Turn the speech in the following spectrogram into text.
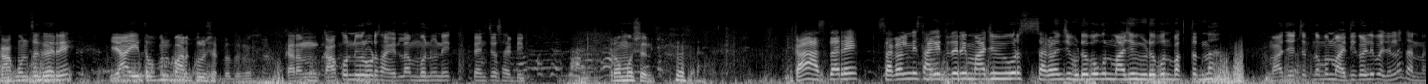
काकूंचं घर आहे. या इथं पण पार्क करू शकता तुम्ही. कारण काकूंनी रोड सांगितला म्हणून एक त्यांच्यासाठी प्रमोशन काय असता रे? सगळ्यांनी सांगितलं तरी माझे व्ह्युअर्स सगळ्यांचे व्हिडिओ बघून माझे व्हिडिओ पण बघतात ना. माझ्या याच्यातनं पण माहिती कळली पाहिजे ना त्यांना.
